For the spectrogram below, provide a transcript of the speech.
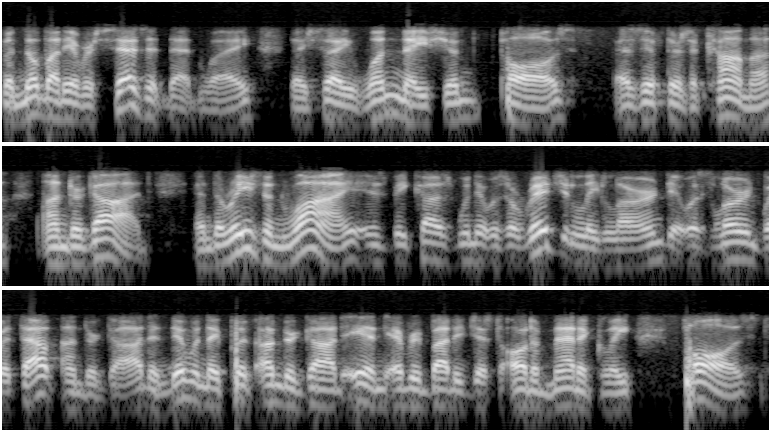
But nobody ever says it that way. They say one nation, pause, as if there's a comma under God. And the reason why is because when it was originally learned, it was learned without under God. And then when they put under God in, everybody just automatically paused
